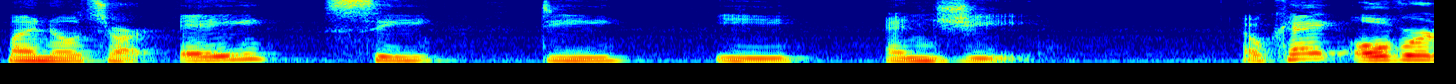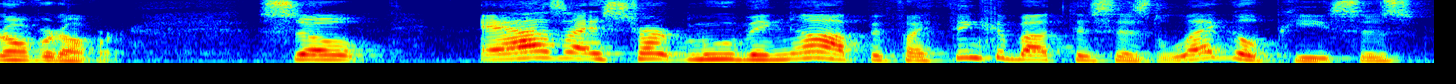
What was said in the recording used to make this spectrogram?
my notes are A, C, D, E, and G. Okay? Over and over and over. So as I start moving up, if I think about this as Lego pieces,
